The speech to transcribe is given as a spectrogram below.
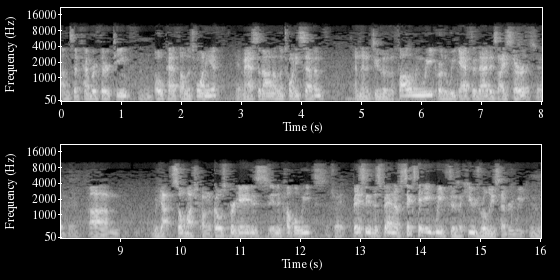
on September 13th, Opeth on the 20th, Yep. Mastodon on the 27th, and then it's either the following week or the week after that is Iced Earth. Right, yeah. Um, we got so much coming. Ghost Brigade is in a couple weeks. That's right. Basically, the span of six to eight weeks, there's a huge release every week, Mm-hmm.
